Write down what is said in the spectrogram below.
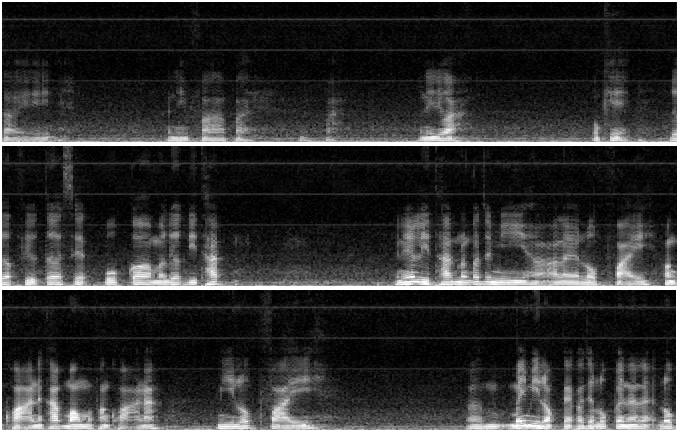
สๆอันนี้ฟ้าไปไปอันนี้ดีกว่า โอเค เลือกฟิลเตอร์เสร็จปุ๊บก็มาเลือกรีทัชทีนี้รีทัชมันก็จะมีอะไรลบไฝฝั่งขวานะครับ มองมาฝั่งขวานะ มีลบไฝไม่มีหรอกแต่ก็จะลบไปนั่นแหละ ลบ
